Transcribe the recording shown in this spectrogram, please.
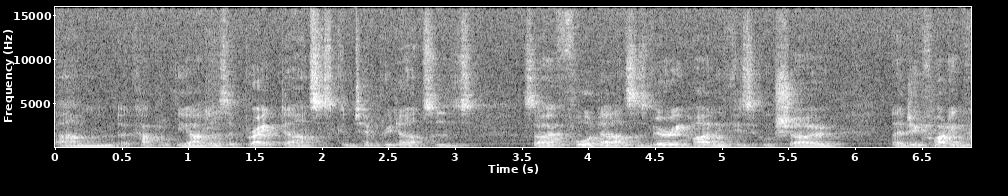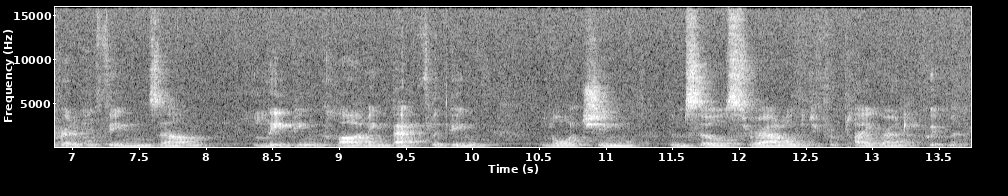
um, a couple of the others are break dancers, contemporary dancers. So I have four dancers, very highly physical show, they do quite incredible things, um, leaping, climbing, backflipping, launching themselves throughout all the different playground equipment.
